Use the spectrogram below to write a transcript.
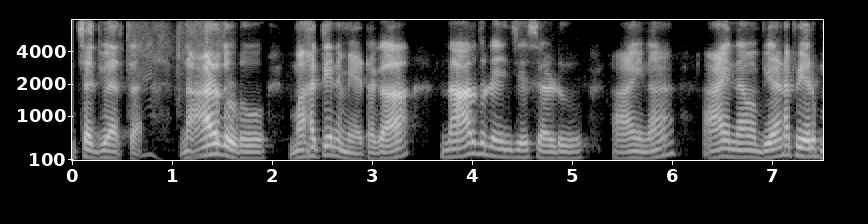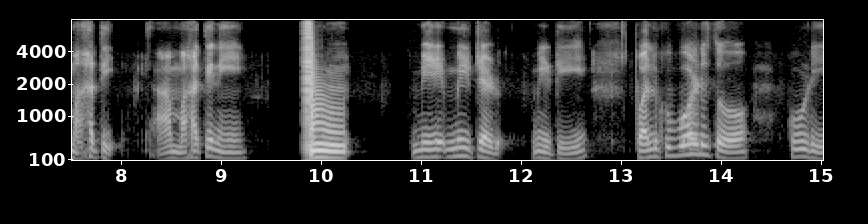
చదివారట. నారదుడు మహతిని మేటగా నారదుడు ఏం చేశాడు? ఆయన ఆయన వీణ పేరు మహతి. ఆ మహతిని మీ మీటాడు. మీటి పలుకుబోడితో కూడి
